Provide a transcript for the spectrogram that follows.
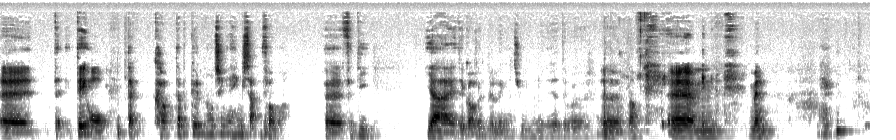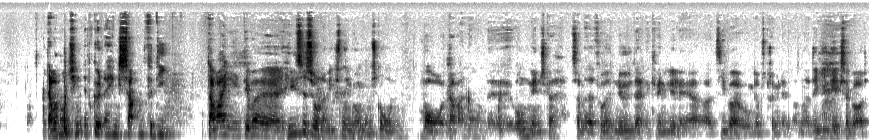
øh, det, det år, der, kom, der begyndte nogle ting at hænge sammen for mig. Øh, fordi jeg, det kan godt være, det bliver længere end 20 minutter. Ja, det var, øh, no. øh, men der var nogle ting, der begyndte at hænge sammen, fordi der var en, det var øh, heltidsundervisning i ungdomsskolen, hvor der var nogle øh, unge mennesker, som havde fået en nyuddannet kvindelig lærer, og de var jo ungdomskriminelle og sådan noget. Det gik ikke så godt.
